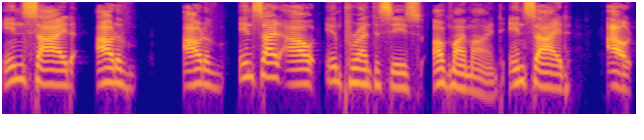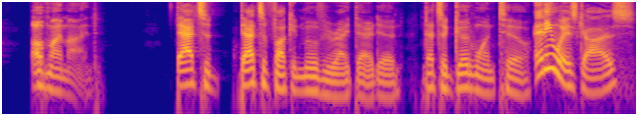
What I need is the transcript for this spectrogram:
inside out of out of inside out in parentheses of my mind. Inside out of my mind. That's a that's a fucking movie right there, dude. That's a good one too. Anyways, guys,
